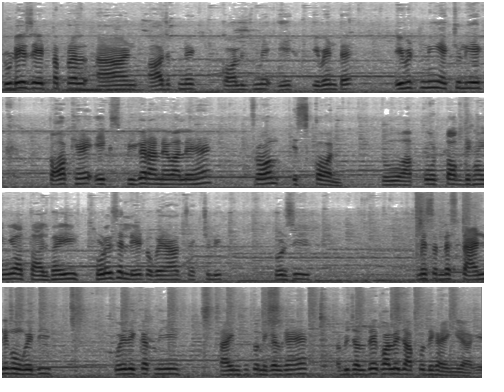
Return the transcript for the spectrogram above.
today is eight April and आज अपने कॉलेज में एक इवेंट है। इवेंट नहीं एक्चुअली एक टॉक है एक स्पीकर आने वाले हैं फ्रॉम इस्कॉन तो आपको टॉक दिखाएँगे। और ताज भाई थोड़े से लेट हो गए आज एक्चुअली थोड़ी सी मिसअंडरस्टैंडिंग हो गई थी। कोई दिक्कत नहीं है टाइम से तो निकल गए हैं। अभी चलते हैं कॉलेज आपको दिखाएँगे आगे।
